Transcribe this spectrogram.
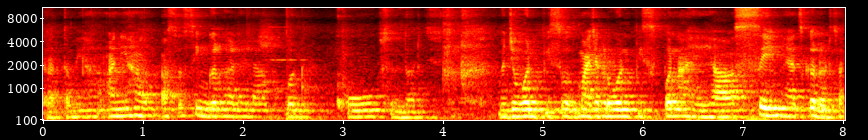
तर आता मी हा आणि हा असं सिंगल घालायला पण खूप सुंदर दिसतो. म्हणजे वन पीस माझ्याकडे वन पीस पण आहे ह्या सेम ह्याच कलरचा.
